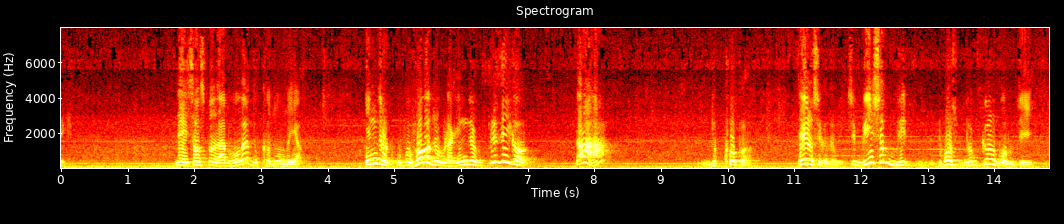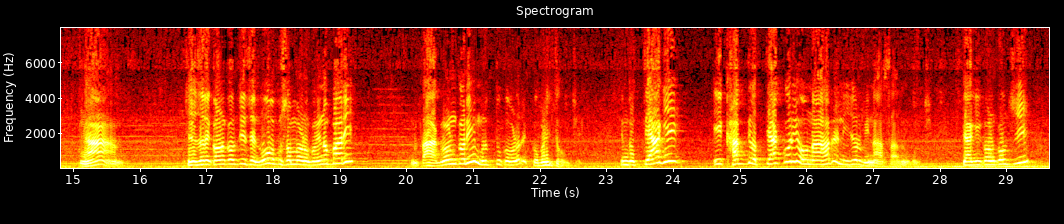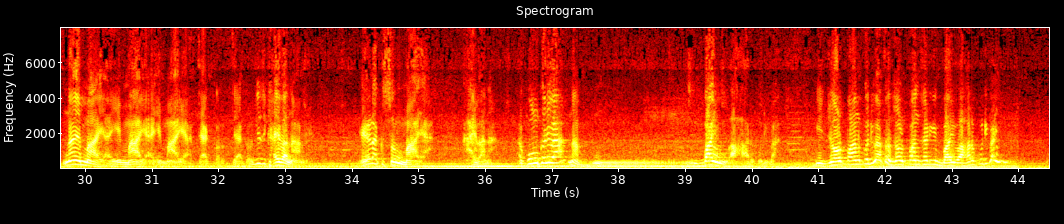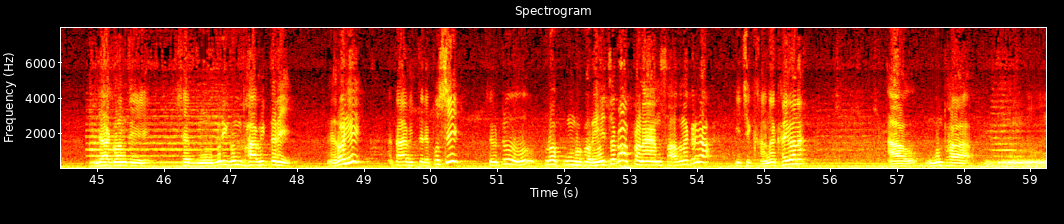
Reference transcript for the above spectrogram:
ଯେ ସଂସ୍ପଦା ଭୋଗା ଦୁଃଖ ଯୌନୟା ইন্দ্র উপভোগ যোগুড়া ইন্দ্র প্ৰীতিକ ତାହା ଦୁଃଖକର ତେଣୁ ସେ କଥା ସେ ବିଷ ଭକ୍ଷଣ କରୁଛି ହଁ ଶେଷରେ କ'ଣ କରୁଛି ସେ ଲୋଭକୁ ସମ୍ବରଣ କରି ନପାରି ତାହା ଗ୍ରହଣ କରି ମୃତ୍ୟୁ କବଳରେ କବଳିତ ହେଉଛି କିନ୍ତୁ ତ୍ୟାଗୀ ଏ ଖାଦ୍ୟ ତ୍ୟାଗ କରି ଅନାହାରରେ ନିଜର ବିନାଶ ସାଧନ କରୁଛି ତ୍ୟାଗୀ କ'ଣ କରୁଛି ନାଇଁ ମାୟା ଏ ମାୟା ଏ ମାୟା ତ୍ୟାଗ କର ତ୍ୟାଗ କର କିଛି ଖାଇବା ନା ଆମେ ଏଗୁଡ଼ାକ ସବୁ ମାୟା ଖାଇବା ନା ଆଉ କ'ଣ କରିବା ନା ବାୟୁ ଆହାର କରିବା କି ଜଳପାନ କରିବା ତ ଜଳପାନ ଛାଡ଼ିକି ବାୟୁ ଆହାର କରିବା ଯାହା କହନ୍ତି ସେ ଗୁଡ଼ି ଗୁମ୍ଫା ଭିତରେ ରହି ତା ଭିତରେ ପଶି ସେଠୁ ପୁରା କୁମ୍ଭକ ରେଚକ ପ୍ରାଣାୟାମ ସାଧନା କରିବା କିଛି ଖାନା ଖାଇବା ନା ଆଉ ଗୁମ୍ଫା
